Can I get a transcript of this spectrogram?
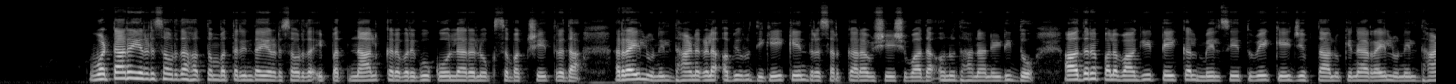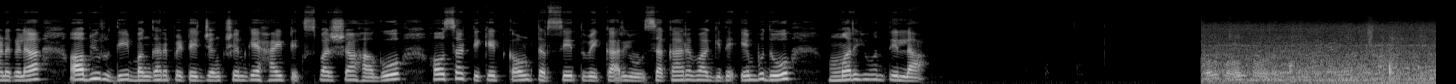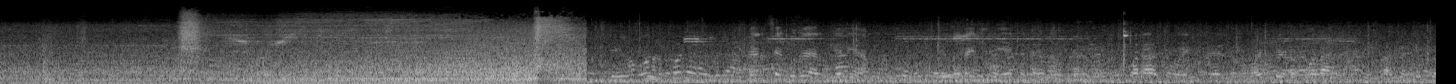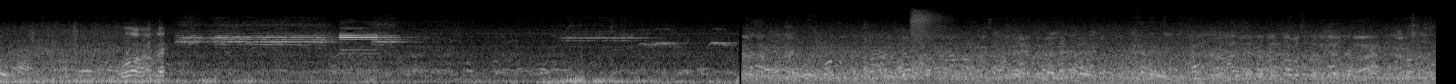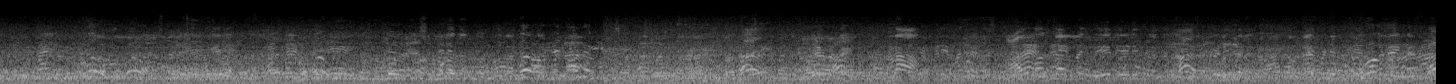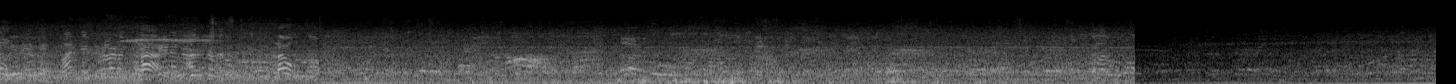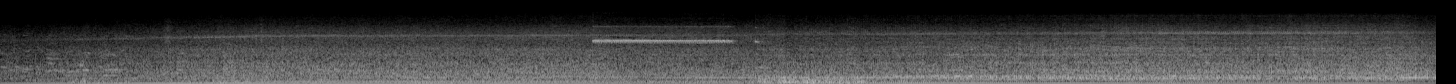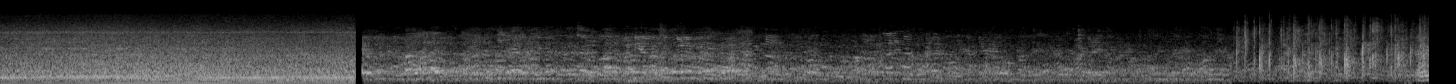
ಒಟ್ಟಾರೆ ಎರಡು ಸಾವಿರದ ಹತ್ತೊಂಬತ್ತರಿಂದ ಎರಡು ಸಾವಿರದ ಇಪ್ಪತ್ನಾಲ್ಕರವರೆಗೂ ಕೋಲಾರ ಲೋಕಸಭಾ ಕ್ಷೇತ್ರದ ರೈಲು ನಿಲ್ದಾಣಗಳ ಅಭಿವೃದ್ಧಿಗೆ ಕೇಂದ್ರ ಸರ್ಕಾರ ವಿಶೇಷವಾದ ಅನುದಾನ ನೀಡಿದ್ದು, ಅದರ ಫಲವಾಗಿ ಟೇಕಲ್ ಮೇಲ್ಸೇತುವೆ ಕೆಜಿಎಫ್ ತಾಲೂಕಿನ ರೈಲು ನಿಲ್ದಾಣಗಳ ಅಭಿವೃದ್ಧಿ ಬಂಗಾರಪೇಟೆ ಜಂಕ್ಷನ್ಗೆ ಹೈಟೆಕ್ ಸ್ಪರ್ಶ ಹಾಗೂ ಹೊಸ ಟಿಕೆಟ್ ಕೌಂಟರ್ ಸೇತುವೆ ಕಾರ್ಯವು ಸಕಾರವಾಗಿದೆ ಎಂಬುದು ಮರೆಯುವಂತಿಲ್ಲ. पेंशन उधर के लिए हम बोले इसलिए बोला तो वही वही पे तो बोला वो हमें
